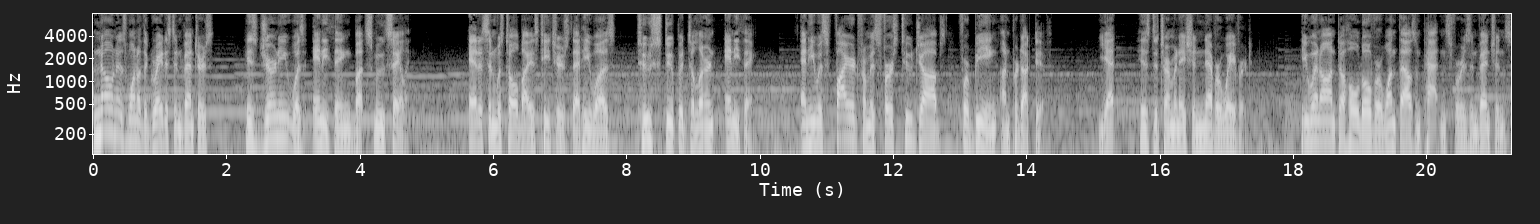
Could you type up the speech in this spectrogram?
Known as one of the greatest inventors, his journey was anything but smooth sailing. Edison was told by his teachers that he was too stupid to learn anything, and he was fired from his first two jobs for being unproductive. Yet, his determination never wavered. He went on to hold over 1,000 patents for his inventions,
